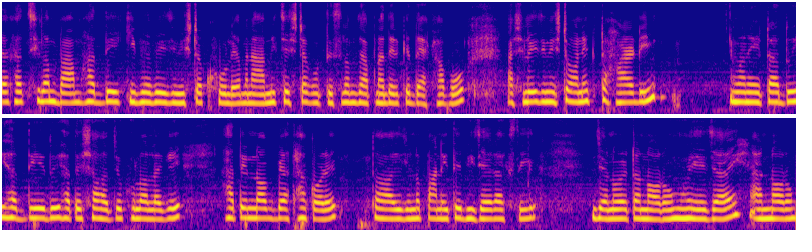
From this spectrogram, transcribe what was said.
দেখাচ্ছিলাম বাম হাত দিয়ে কীভাবে এই জিনিসটা খোলে। মানে আমি চেষ্টা করতেছিলাম যে আপনাদেরকে দেখাবো। আসলে এই জিনিসটা অনেকটা হার্ডিং মানে এটা দুই হাত দিয়ে দুই হাতের সাহায্য খোলা লাগে, হাতের নখ ব্যথা করে, তো এই জন্য পানিতে ভিজায় রাখছি যেন এটা নরম হয়ে যায়। আর নরম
